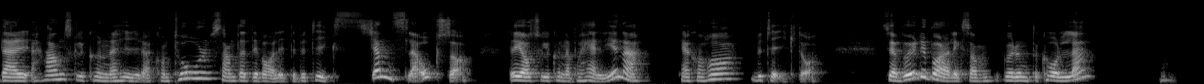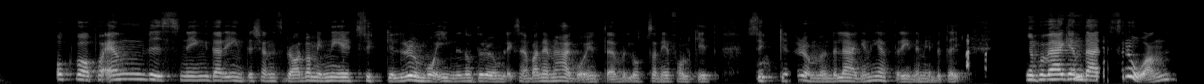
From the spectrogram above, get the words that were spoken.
där han skulle kunna hyra kontor samt att det var lite butikskänsla också. Där jag skulle kunna på helgerna kanske ha butik då. Så jag började bara liksom gå runt och kolla. Och var på en visning där det inte kändes bra. Det var ner i ett cykelrum och in i något rum. Liksom. Jag bara, nej men det här går ju inte. Lotsa ner folk i ett cykelrum under lägenheter inne i min butik. Men på vägen mm. därifrån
